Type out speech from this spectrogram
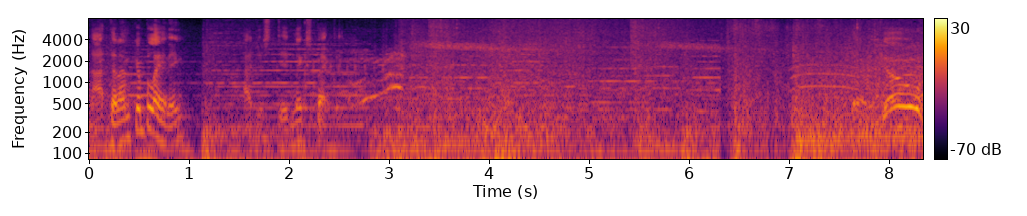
Not that I'm complaining. I just didn't expect it. There we go.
